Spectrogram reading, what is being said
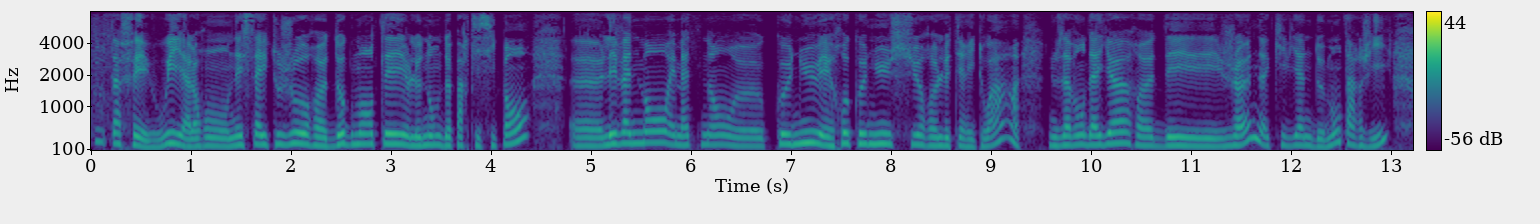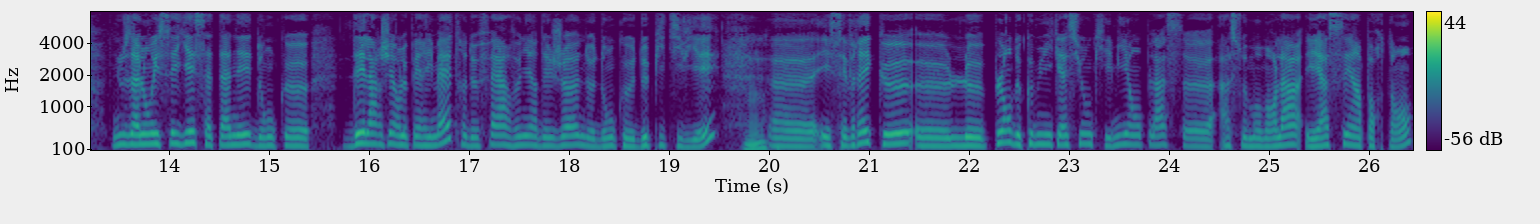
Tout à fait. Oui. Alors on essaye toujours d'augmenter le nombre de participants. L'événement est maintenant connu et reconnu sur le territoire. Nous avons d'ailleurs des jeunes qui viennent de Montargis. Nous allons essayer cette année donc d'élargir le périmètre, de faire venir des jeunes donc de Pithiviers. Mmh. Euh, et c'est vrai que euh, le plan de communication qui est mis en place euh, à ce moment-là est assez important.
